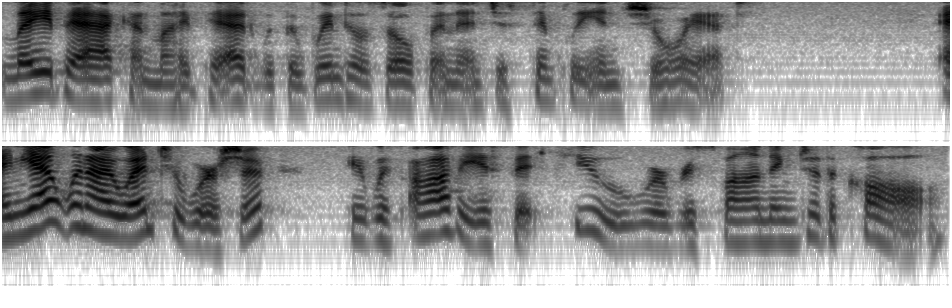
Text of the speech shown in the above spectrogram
lay back on my bed with the windows open and just simply enjoy it. And yet, when I went to worship, it was obvious that few were responding to the call.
